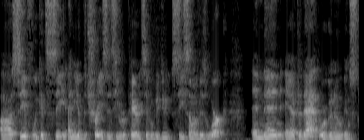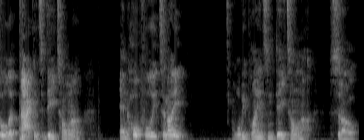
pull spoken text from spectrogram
uh, see if we could see any of the traces he repaired, see if we could do, see some of his work. And then after that, we're going to install it back into Daytona. And hopefully tonight, we'll be playing some Daytona. So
